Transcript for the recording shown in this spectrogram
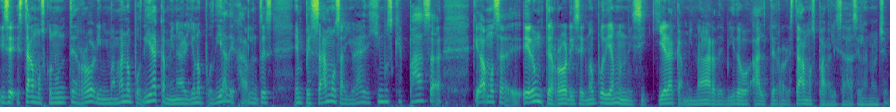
dice, estábamos con un terror y mi mamá no podía caminar y yo no podía dejarla, entonces empezamos a llorar y dijimos, ¿qué pasa? ¿Qué vamos a...? Era un terror, dice, no podíamos ni siquiera caminar debido al terror, estábamos paralizadas en la noche.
